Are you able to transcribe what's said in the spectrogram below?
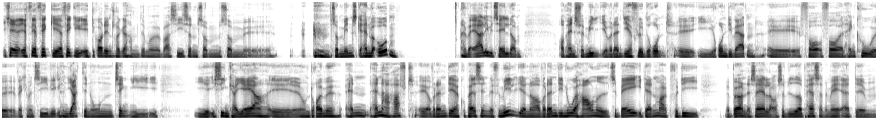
jeg, jeg, jeg, fik, jeg fik et godt indtryk af ham, det må jeg bare sige, sådan som, som, øh, som menneske. Han var åben. Han var ærlig. Vi talte om, om hans familie, hvordan de har flyttet rundt øh, i rundt i verden, øh, for, for at han kunne, øh, hvad kan man sige, i virkeligheden jagte nogle ting i, i, i sin karriere, øh, nogle drømme, han, han har haft, øh, og hvordan det har kunne passe ind med familien, og hvordan de nu er havnet tilbage i Danmark, fordi med børnenes alder og så videre, passer det med, at, øh,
